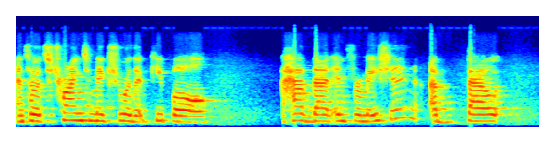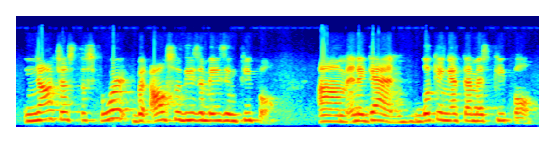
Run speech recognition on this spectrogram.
And so it's trying to make sure that people have that information about not just the sport, but also these amazing people. Um, and again, looking at them as people.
